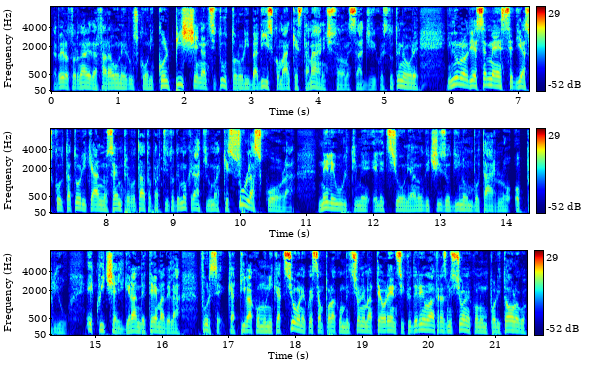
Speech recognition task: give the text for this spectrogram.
davvero tornare da Faraone e Rusconi. Colpisce innanzitutto, lo ribadisco, ma anche stamani ci sono messaggi di questo tenore, il numero di sms di ascoltatori che hanno sempre votato Partito Democratico, ma che sulla scuola, nelle ultime elezioni, hanno deciso di non votarlo o più. E qui c'è il grande tema della forse cattiva comunicazione, questa è un po' la convinzione Matteo Renzi. Chiuderemo una trasmissione con un politologo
